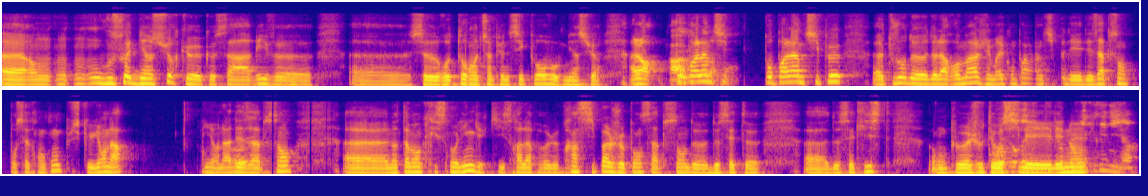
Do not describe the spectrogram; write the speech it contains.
euh, on, on, on, vous souhaite bien sûr que, que ça arrive, ce retour en Champions League pour vous, bien sûr. Alors pour ah, parler un petit pour parler un petit peu toujours de, de la Roma, j'aimerais qu'on parle un petit peu des, des absents pour cette rencontre, puisqu'il y en a. Il y en a ouais. des absents, euh, notamment Chris Smalling, qui sera la, le principal, je pense, absent de, de cette euh, de cette liste. On peut ajouter ouais, aussi les, les noms. Hein.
